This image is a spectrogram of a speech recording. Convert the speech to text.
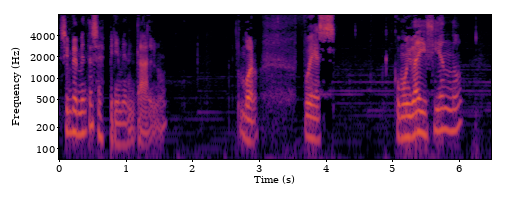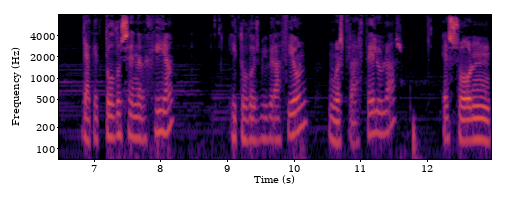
simplemente es experimental, ¿no? Bueno, pues como iba diciendo, ya que todo es energía y todo es vibración, nuestras células son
